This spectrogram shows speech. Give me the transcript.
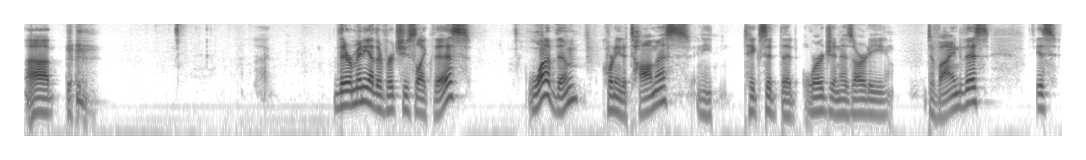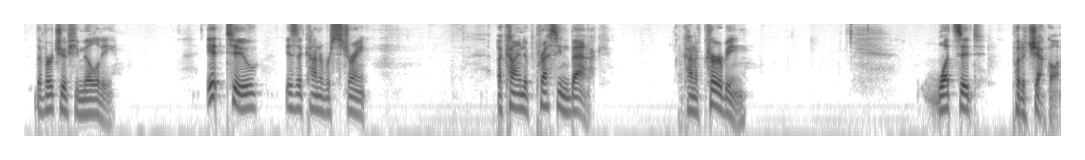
Uh, there are many other virtues like this. One of them according to Thomas, and he takes it that Origen has already divined this, is the virtue of humility. It too is a kind of restraint, a kind of pressing back, a kind of curbing. What's it put a check on?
